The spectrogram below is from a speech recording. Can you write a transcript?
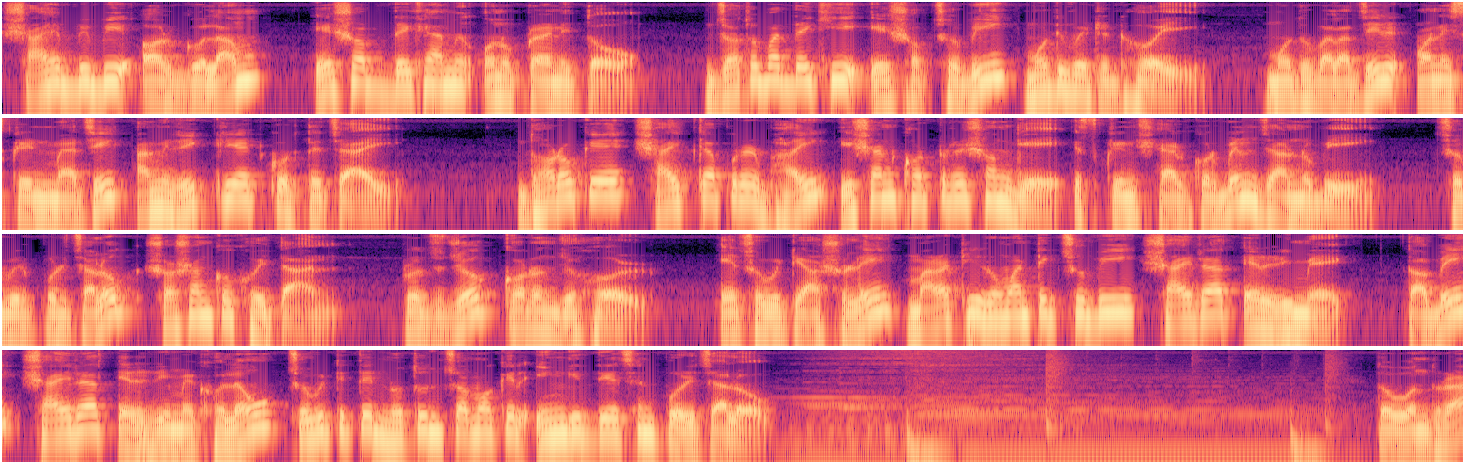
সাহেব বিবি অর গোলাম, এসব দেখে আমি অনুপ্রাণিত। যতবার দেখি এসব ছবি মোটিভেটেড হই। মধুবালাজির অনস্ক্রিন ম্যাজিক আমি রিক্রিয়েট করতে চাই। ধরকে শাহিদ কাপুরের ভাই ঈশান খট্টরের সঙ্গে স্ক্রিন শেয়ার করবেন জাহ্নবী। ছবির পরিচালক শশাঙ্ক খৈতান। প্রযোজক করণ জোহর। এ ছবিটি আসলে মারাঠি রোমান্টিক ছবি সাইরাত এর রিমেক। তবে সাইরাত এর রিমেক হলেও ছবিটিতে নতুন চমকের ইঙ্গিত দিয়েছেন পরিচালক। তো বন্ধুরা,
